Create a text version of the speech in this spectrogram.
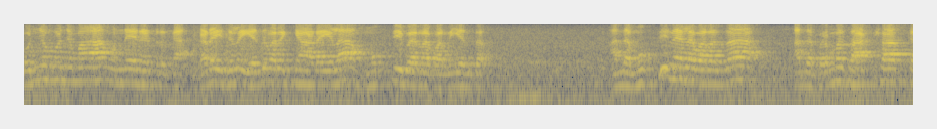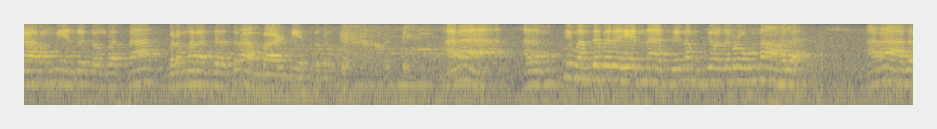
கொஞ்சம் கொஞ்சமாக முன்னேறிட்டு இருக்கான். கடைசியில எது வரைக்கும் அடையலாம்? முக்தி பெற பர்யந்தம். அந்த முக்தி நிலை வரதான் அந்த பிரம்ம சாட்சா்காரம் என்று சொல்றதுதான் பிரம்மரந்திரத்துல அம்பாளுடைய சுரூபம். ஆனா அந்த முக்தி வந்த பிறகு என்ன ஆச்சுன்னா முக்தி வந்த பிறகு ஒன்றும் ஆகல. ஆனா அதை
